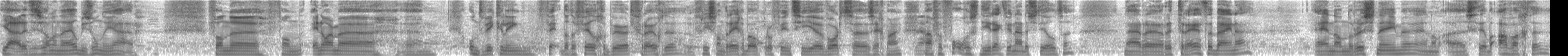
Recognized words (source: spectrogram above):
Ja, dit is wel een heel bijzonder jaar. Van, eh, van enorme eh, ontwikkeling, dat er veel gebeurt, vreugde. Friesland regenboogprovincie eh, wordt, eh, zeg maar. Maar vervolgens direct weer naar de stilte. Naar eh retraite bijna. En dan rust nemen en dan stil afwachten.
